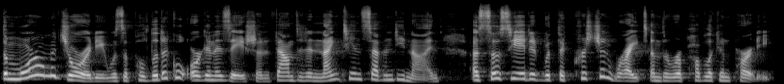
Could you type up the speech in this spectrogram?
The Moral Majority was a political organization founded in 1979 associated with the Christian Right and the Republican Party.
